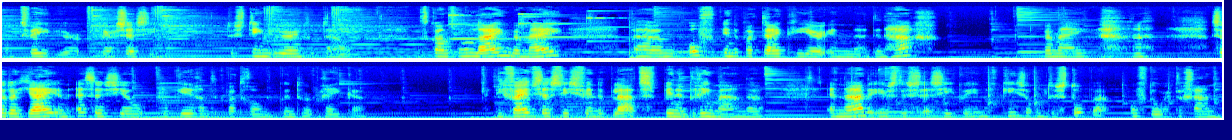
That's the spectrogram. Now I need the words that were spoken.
van 2 uur per sessie. Dus 10 uur in totaal. Het kan online bij mij Ehm, of in de praktijk hier in eh, Den Haag bij mij. zodat jij een essentieel blokkerend patroon kunt doorbreken. Die vijf sessies vinden plaats binnen drie maanden. En na de eerste sessie kun je nog kiezen om te stoppen of door te gaan.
